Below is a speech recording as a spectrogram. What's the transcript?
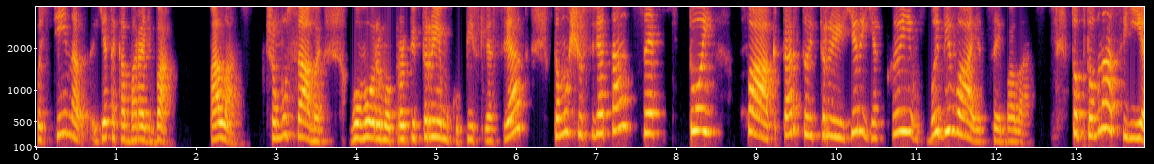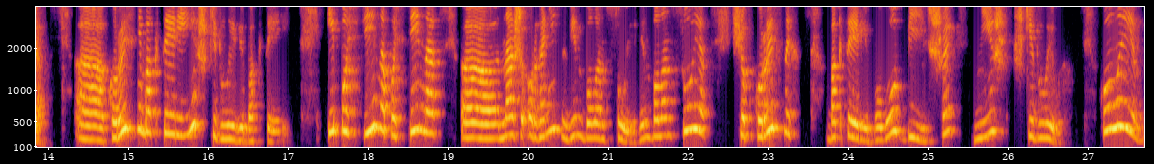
постійно є така боротьба, баланс. Чому саме говоримо про підтримку після свят? Тому що свята це той фактор, той тригер, який вибиває цей баланс. Тобто, в нас є е, корисні бактерії, є шкідливі бактерії, і постійно, постійно е, наш організм він балансує. Він балансує, щоб корисних бактерій було більше, ніж шкідливих. Коли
